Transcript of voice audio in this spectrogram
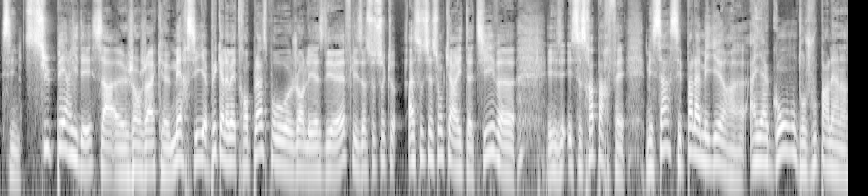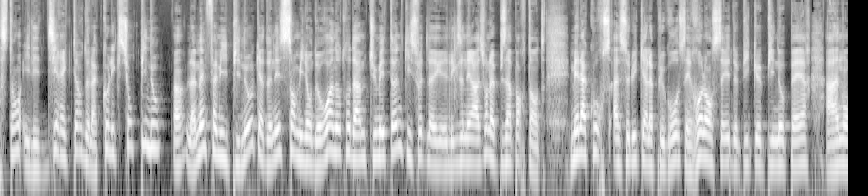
C'est une super idée ça, euh, Jean-Jacques. Merci. Il n'y a plus qu'à la mettre en place pour genre les SDF, les associations caritatives, euh, et, ce sera parfait. Mais ça, c'est pas la meilleure. Euh, Ayagon, dont je vous parlais à l'instant, il est directeur de la collection Pinot, hein, la même famille Pinot qui a donné 100 millions d'euros à Notre-Dame. Tu m'étonnes qu'il souhaite l'exonération la plus importante. Mais la course à celui qui a la plus grosse est relancée depuis que Pinot père a annoncé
